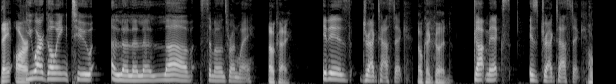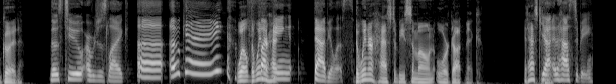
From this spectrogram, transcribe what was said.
They are. You are going to uh, la, la, la, love Symone's runway. okay. It is dragtastic. Okay. Good. Gottmik's is dragtastic. Oh, good. Those two are just like, uh, okay. Well, the winner ha- Fucking fabulous. the winner has to be Symone or Gottmik. It has to be Yeah, be. it has to be.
